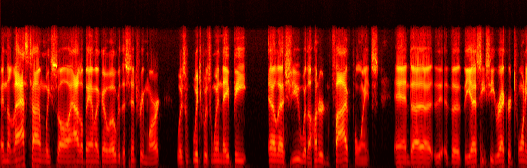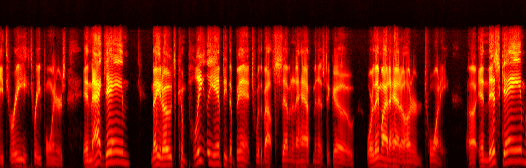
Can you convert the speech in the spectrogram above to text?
and the last time we saw Alabama go over the century mark was which was when they beat LSU with 105 points and uh, the the SEC record 23 three pointers. In that game, Nate Oats completely emptied the bench with about seven and a half minutes to go, or they might have had 120. Uh, in this game,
